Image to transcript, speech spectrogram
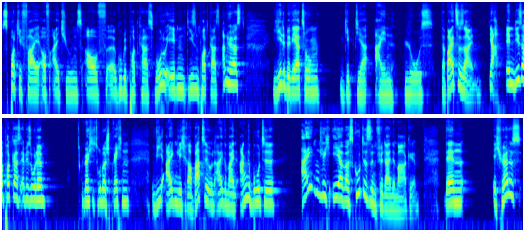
Spotify, auf iTunes, auf äh, Google Podcasts, wo du eben diesen Podcast anhörst. Jede Bewertung gibt dir ein Los dabei zu sein. Ja, in dieser Podcast-Episode möchte ich darüber sprechen, wie eigentlich Rabatte und allgemein Angebote eigentlich eher was Gutes sind für deine Marke. Denn ich höre das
